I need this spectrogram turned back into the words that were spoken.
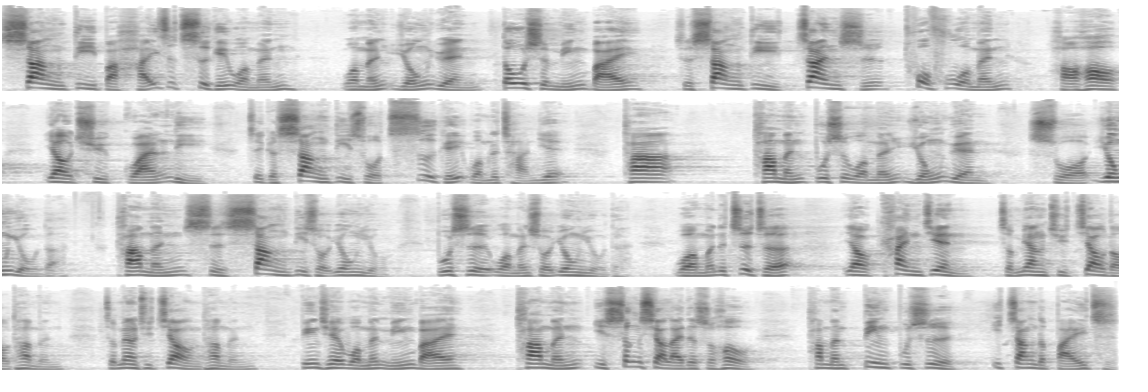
上帝把孩子赐给我们，我们永远都是明白是上帝暂时托付我们，好好要去管理这个上帝所赐给我们的产业。他他们不是我们永远所拥有的，他们是上帝所拥有，不是我们所拥有的。我们的职责要看见怎么样去教导他们，怎么样去教养他们，并且我们明白，他们一生下来的时候，他们并不是一张的白纸。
